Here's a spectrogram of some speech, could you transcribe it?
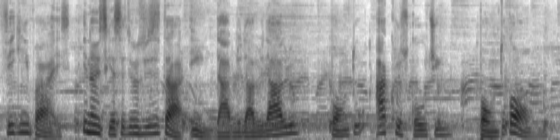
fique em paz e não esqueça de nos visitar em www.acroscoaching.com.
